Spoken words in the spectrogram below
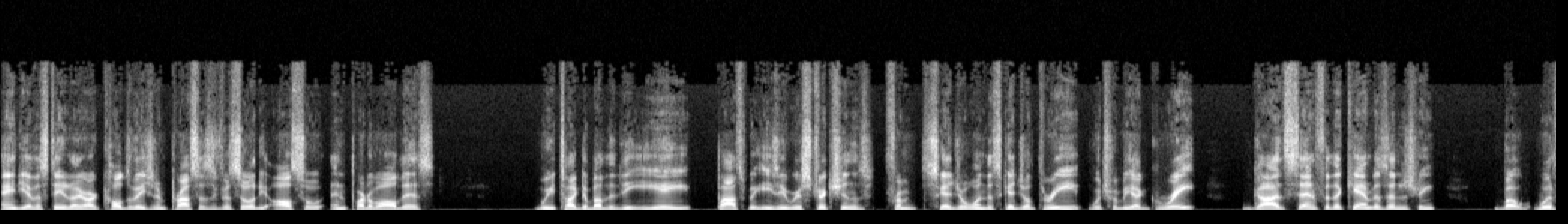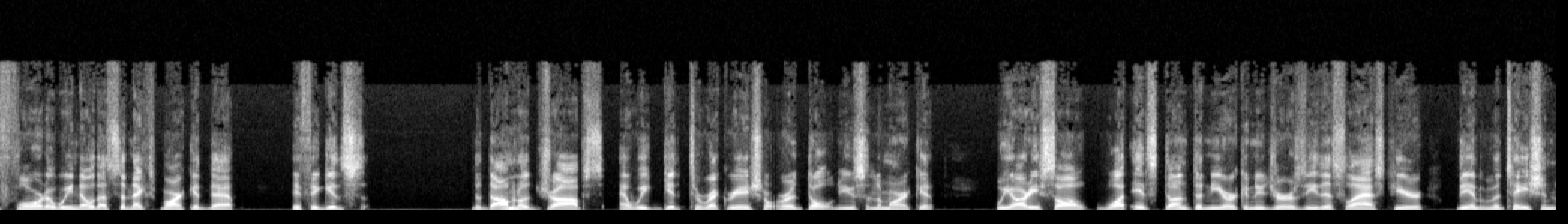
and you have a state of the art cultivation and processing facility also in part of all this. We talked about the DEA possibly easy restrictions from Schedule 1 to Schedule 3, which would be a great godsend for the cannabis industry. But with Florida, we know that's the next market that if it gets the domino drops and we get to recreational or adult use in the market, we already saw what it's done to New York and New Jersey this last year, the implementation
